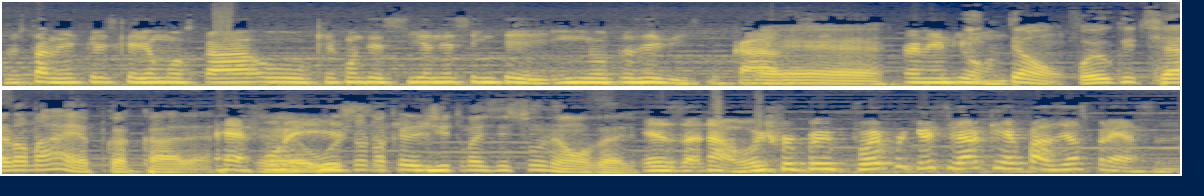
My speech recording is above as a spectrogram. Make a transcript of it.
justamente porque eles queriam mostrar o que acontecia nesse inteirinho em outras revistas. No caso, É. Superman Então, foi o que disseram na época, cara. É, foi hoje isso. eu não acredito mais nisso não, velho. Exa não, hoje foi, foi porque eles tiveram que refazer as pressas, né?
